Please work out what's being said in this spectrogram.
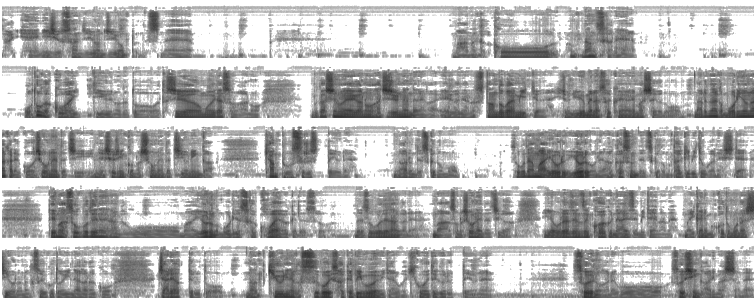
はい、えー、23時44分ですね。まあなんかこう、なんですかね。音が怖いっていうのだと、私が思い出すのは、あの、昔の映画の80年代の映画であの、スタンドバイミーっていうね、非常に有名な作品ありましたけども、あれなんか森の中でこう少年たち、ね、主人公の少年たち4人がキャンプをするっていうね、があるんですけども、そこでまあ夜、夜をね、明かすんですけども、焚き火とかねして、で、まあそこでね、なんかこう、まあ夜の森ですから怖いわけですよ。で、そこでなんかね、まあその少年たちが、いや、俺は全然怖くないぜ、みたいなね、まあいかにも子供らしいような、なんかそういうことを言いながらこう、じゃれ合ってると、な急になんかすごい叫び声みたいなのが聞こえてくるっていうね、そういうのがね、こう、そういうシーンがありましたね。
